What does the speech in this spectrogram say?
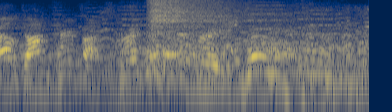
Well done, Cooper. Straight into the three.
